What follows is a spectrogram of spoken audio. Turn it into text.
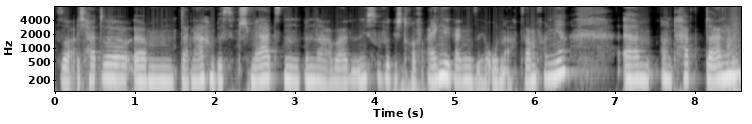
So, ich hatte ähm, danach ein bisschen Schmerzen, bin da aber nicht so wirklich drauf eingegangen, sehr unachtsam von mir ähm, und habe dann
